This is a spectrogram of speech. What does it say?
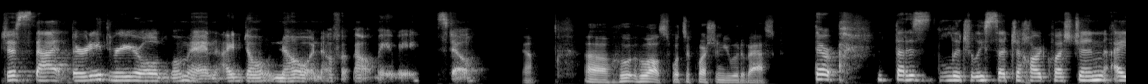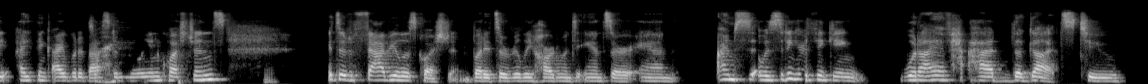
Just that 33 year old woman, I don't know enough about maybe still. Yeah. Uh, who, who else? What's a question you would have asked? There, that is literally such a hard question. I, I think I would have Sorry. asked a million questions. Yeah. It's a fabulous question, but it's a really hard one to answer. And I'm I was sitting here thinking, would I have had the guts to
